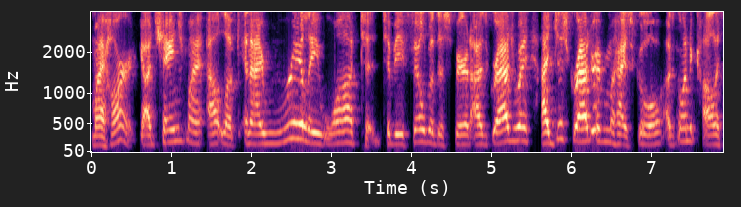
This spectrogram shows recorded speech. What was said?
my heart. God changed my outlook, and I really wanted to be filled with the Spirit. I was graduating. I just graduated from high school. I was going to college.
